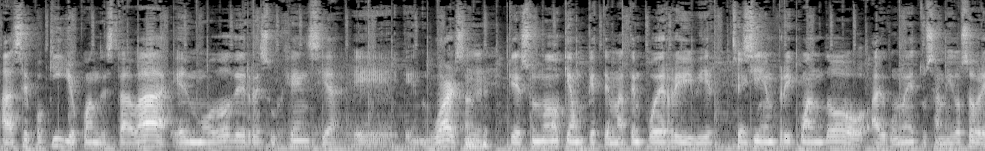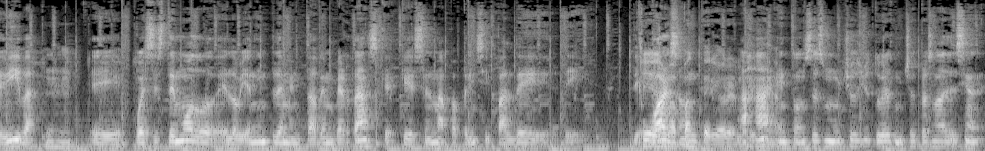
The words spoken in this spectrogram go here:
hace poquillo cuando estaba el modo de resurgencia eh, en Warzone, que es un modo que aunque te maten puedes revivir siempre y cuando alguno de tus amigos sobreviva. Eh, pues este modo lo habían implementado en Verdansk, que, es el mapa principal de, de, Warzone. mapa anterior. Ajá, entonces muchos youtubers, muchas personas decían,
